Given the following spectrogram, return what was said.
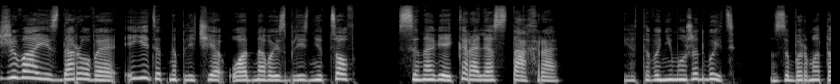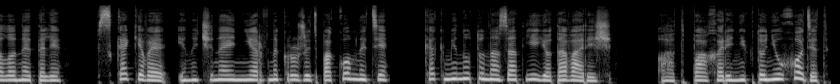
Живая и здоровая, едет на плече у одного из близнецов, сыновей короля Стахра. «Этого не может быть», — забормотала Нетали вскакивая и начиная нервно кружить по комнате, как минуту назад ее товарищ. От пахаря никто не уходит.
